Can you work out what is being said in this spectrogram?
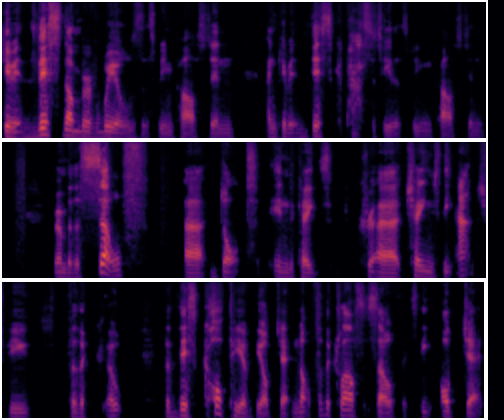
give it this number of wheels that's been passed in, and give it this capacity that's being passed in. Remember the self uh, dot indicates uh, change the attribute for the oh, for this copy of the object, not for the class itself. It's the object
